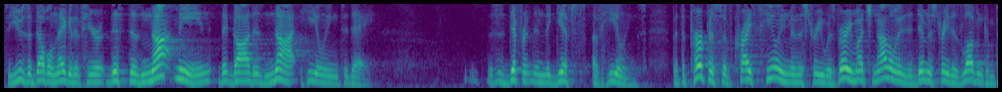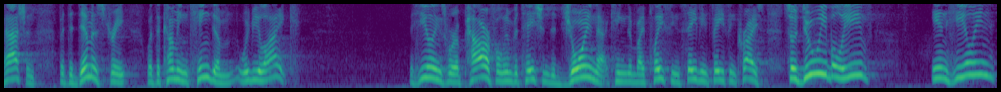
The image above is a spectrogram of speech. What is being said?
to use a double negative here, this does not mean that God is not healing today. This is different than the gifts of healings. But the purpose of Christ's healing ministry was very much not only to demonstrate his love and compassion, but to demonstrate what the coming kingdom would be like. The healings were a powerful invitation to join that kingdom by placing saving faith in Christ. So, do we believe in healing?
